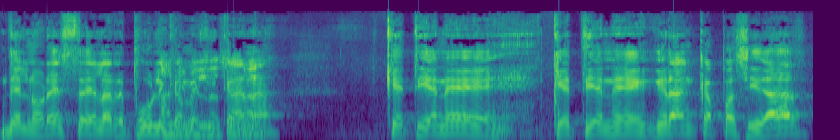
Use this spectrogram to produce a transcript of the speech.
del noreste de la República Mexicana, nacional. que tiene, que tiene gran capacidad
